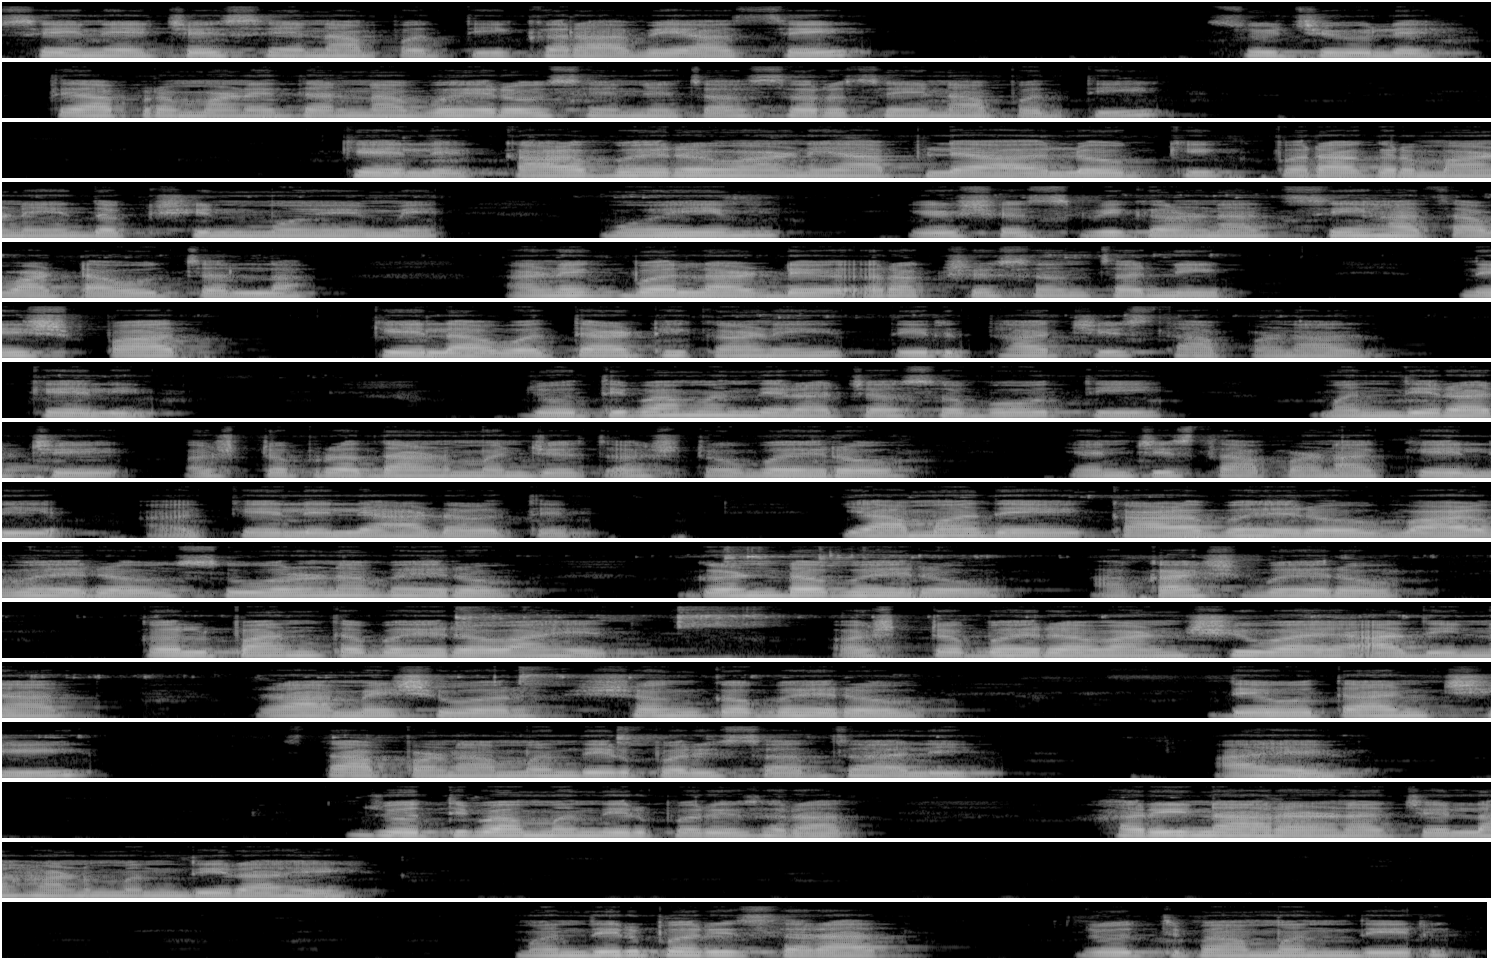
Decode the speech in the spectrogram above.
सेनेचे सेनापती करावे असे सुचविले. त्याप्रमाणे त्यांना भैरव सेनेचा सरसेनापती केले. काळभैरवाने आपल्या अलौकिक पराक्रमाने दक्षिण मोहिमे मोहीम यशस्वी करण्यात सिंहाचा वाटा उचलला. अनेक बलाढ्य राक्षसांचा नि निष्पात केला व त्या ठिकाणी तीर्थाची स्थापना केली. ज्योतिबा मंदिराच्या सभोवती मंदिराचे अष्टप्रधान म्हणजेच अष्टभैरव यांची स्थापना केली केलेले आढळते. यामध्ये काळभैरव, बाळभैरव, सुवर्णभैरव, गंडभैरव, आकाशभैरव, कल्पांतभैरव आहेत. अष्टभैरवांशिवाय आदिनाथ, रामेश्वर, शंखभैरव देवतांची स्थापना मंदिर परिसरात झाली आहे. ज्योतिबा मंदिर परिसरात हरिनारायणाचे लहान मंदिर आहे. मंदिर परिसरात ज्योतिबा मंदिर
